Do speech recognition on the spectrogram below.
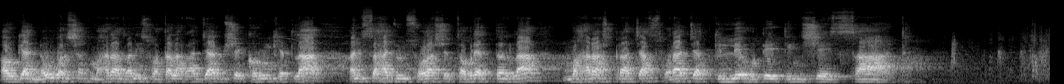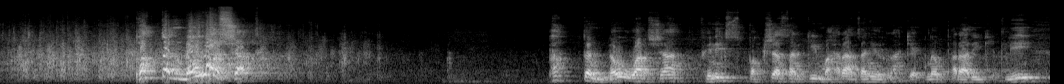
अवघ्या नऊ वर्षात महाराजांनी स्वतःला राज्याभिषेक करून घेतला आणि सहा जून सोळाशे चौऱ्याहत्तर ला महाराष्ट्राच्या स्वराज्यात किल्ले होते तीनशे साठ. फक्त नऊ वर्षात. तर नऊ वर्षात फिनिक्स पक्षासारखी महाराजांनी राखेतनं फरारी घेतली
